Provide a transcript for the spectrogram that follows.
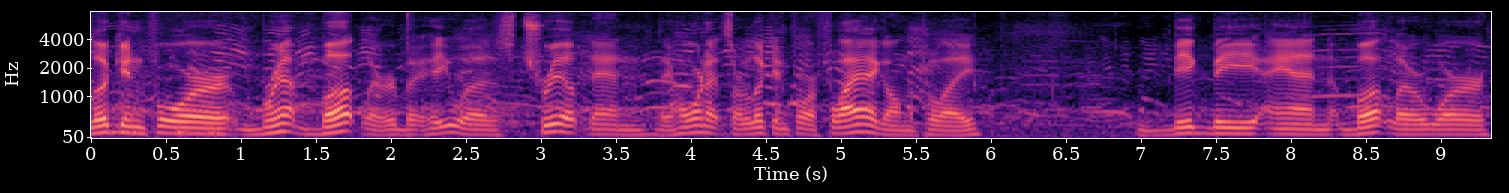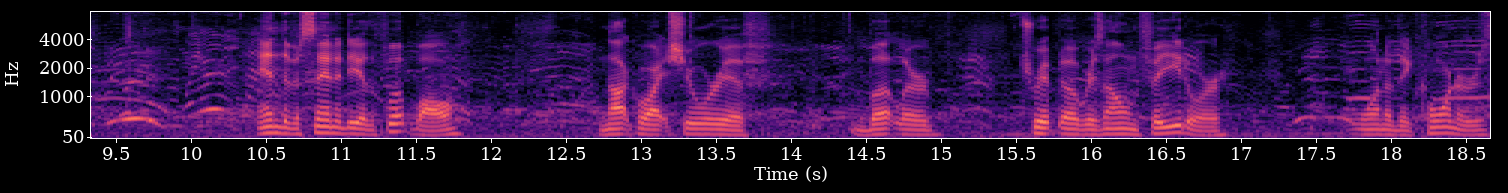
looking for Brent Butler, but he was tripped, and the Hornets are looking for a flag on the play. Bigby and Butler were in the vicinity of the football. Not quite sure if Butler tripped over his own feet or one of the corners.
